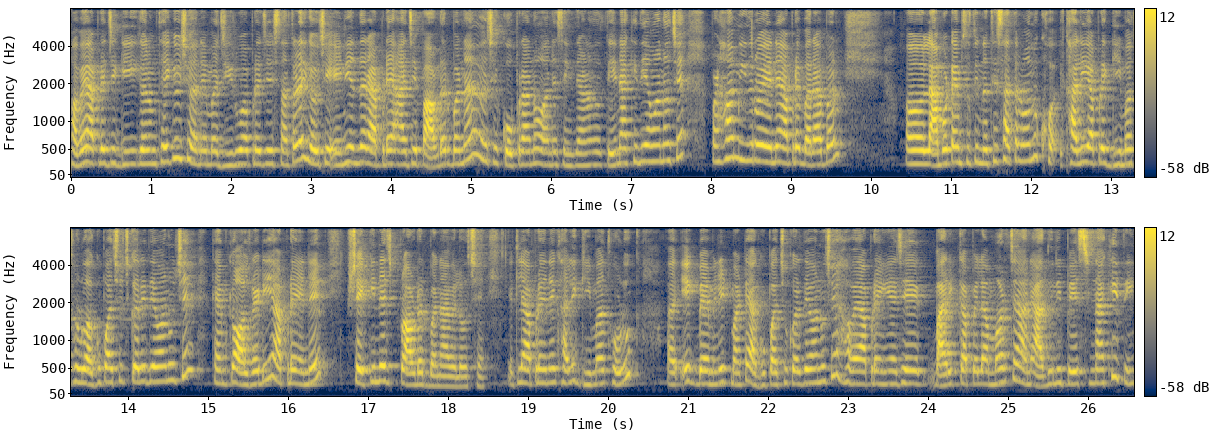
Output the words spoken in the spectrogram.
હવે આપણે જે ઘી ગરમ થઈ ગયું છે અને એમાં જીરું આપણે જે સાંતળાઈ ગયું છે, એની અંદર આપણે આ જે પાવડર બનાવ્યો છે કોપરાનો અને સિંગદાણાનો, તે નાખી દેવાનો છે. પણ હા મિત્રો, એને આપણે બરાબર લાંબો ટાઈમ સુધી નથી સાતળવાનું ખાલી આપણે ઘીમાં થોડું આગુ પાછું જ કરી દેવાનું છે, કેમ કે ઓલરેડી આપણે એને શેકીને જ પાવડર બનાવેલો છે. એટલે આપણે એને ખાલી ઘીમાં થોડુંક એક બે મિનિટ માટે આગુ પાછું કરી દેવાનું છે. હવે આપણે અહીંયા જે બારીક કાપેલા મરચાં અને આદુની પેસ્ટ નાખી હતી,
